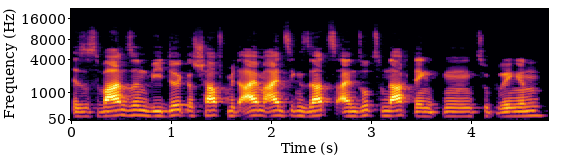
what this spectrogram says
Es ist Wahnsinn, wie Dirk es schafft, mit einem einzigen Satz einen so zum Nachdenken zu bringen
